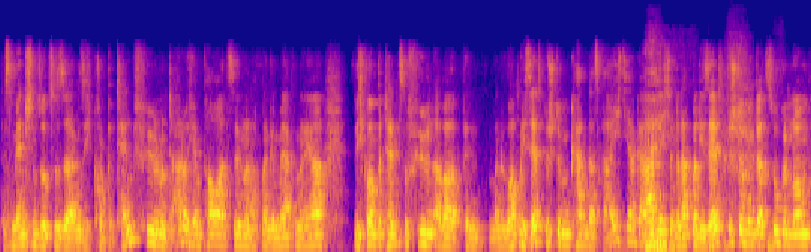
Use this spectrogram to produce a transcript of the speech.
dass Menschen sozusagen sich kompetent fühlen und dadurch empowered sind. Dann hat man gemerkt, naja, sich kompetent zu fühlen, aber wenn man überhaupt nicht selbst bestimmen kann, das reicht ja gar nicht. Und dann hat man die Selbstbestimmung dazu genommen,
